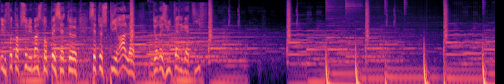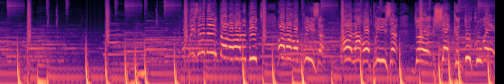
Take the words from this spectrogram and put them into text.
il faut absolument stopper cette, cette spirale de résultats négatifs. Reprise le but. Oh là là, le but. Oh la reprise. Oh la reprise de Cheikh Doucouré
